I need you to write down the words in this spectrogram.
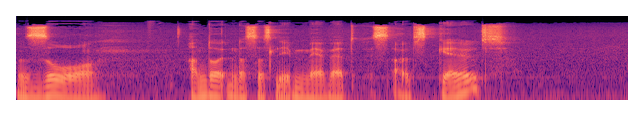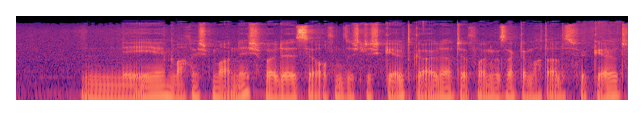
So. Andeuten, dass das Leben mehr wert ist als Geld. Nee, mache ich mal nicht, weil der ist ja offensichtlich geldgeil. Der hat ja vorhin gesagt, er macht alles für Geld.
